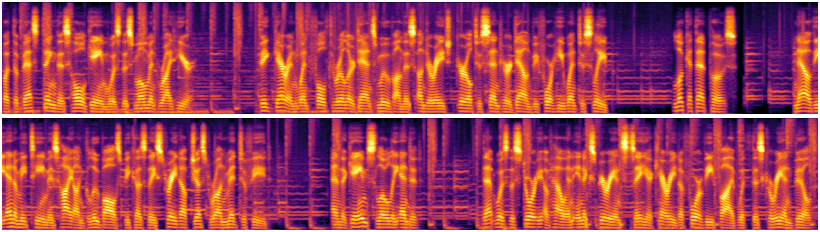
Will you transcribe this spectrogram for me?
But the best thing this whole game was this moment right here. Big Garen went full thriller dance move on this underaged girl to send her down before he went to sleep. Look at that pose. Now the enemy team is high on glue balls because they straight up just run mid to feed. And the game slowly ended. That was the story of how an inexperienced Xayah carried a 4v5 with this Korean build.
